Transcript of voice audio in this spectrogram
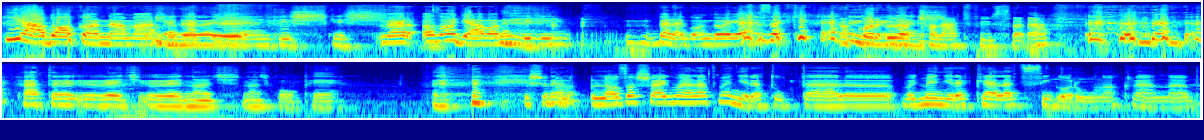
hiába akarná másik. Igen, hát, ő egy kis, kis... Mert az agyával mindig így belegondolja ezeket. Akkor ő a család fűszere. hát ő, ő, egy, ő egy nagy, nagy kópé. És De... a lazaság mellett mennyire tudtál, vagy mennyire kellett szigorúnak lenned?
